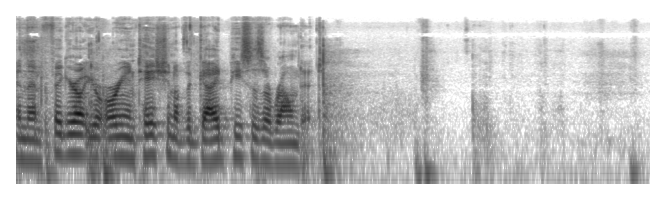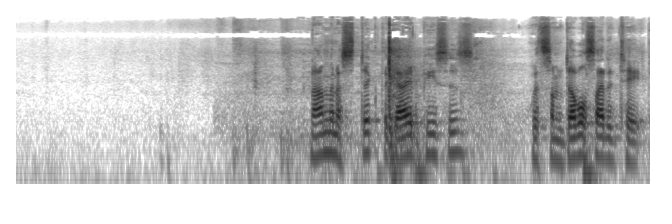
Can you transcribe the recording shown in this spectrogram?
and then figure out your orientation of the guide pieces around it. Now I'm going to stick the guide pieces with some double-sided tape.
